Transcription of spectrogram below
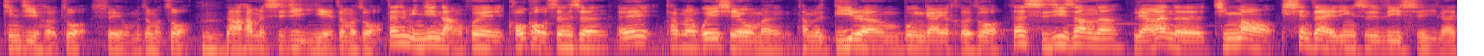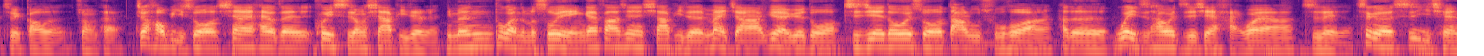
经济合作，所以我们这么做。嗯，然后他们实际也这么做。但是民进党会口口声声，哎，他们威胁我们，他们的敌人，我们不应该合作。但实际上呢，两岸的经贸现在已经是历史以来最高的状态。就好比说，现在还有在会使用虾皮的人，你们不管怎么说，也应该发现虾皮的卖家越来越多，直接都会说大陆出货啊，它的位置他会直接写海外啊。之类的，这个是以前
